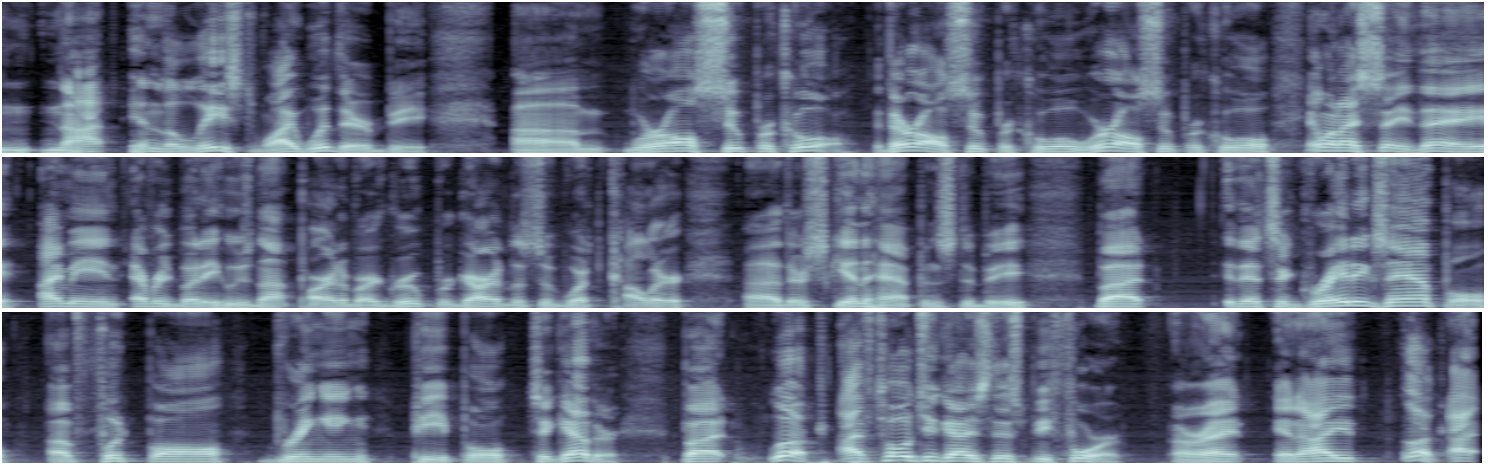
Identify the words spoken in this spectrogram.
not in the least. Why would there be? Um, we're all super cool. They're all super cool. We're all super cool. And when I say they, I mean everybody who's not part of our group, regardless of what color uh, their skin happens to be. But that's a great example of football bringing people together. But look, I've told you guys this before, all right? And I look, I,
